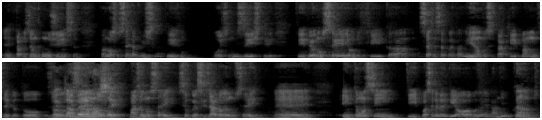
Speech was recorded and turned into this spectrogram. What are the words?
é, que está precisando com urgência, é o nosso centro administrativo. Hoje não existe, tipo, eu não sei onde fica certa secretaria. Não vou citar aqui para não dizer que eu estou Eu também não sei. Mas eu não sei. Se eu precisar agora, eu não sei. É, então, assim, tipo, a Secretaria de Obra é lá em um canto,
